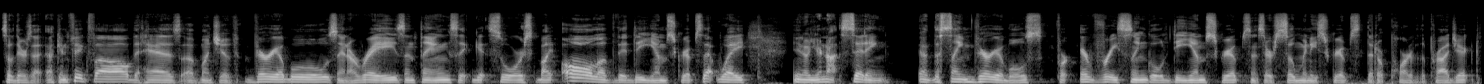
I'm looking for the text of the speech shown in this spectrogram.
So there's a, a, config file that has a bunch of variables and arrays and things that get sourced by all of the DM scripts. That way, you know, you're not setting uh, the same variables for every single DM script since there's so many scripts that are part of the project.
